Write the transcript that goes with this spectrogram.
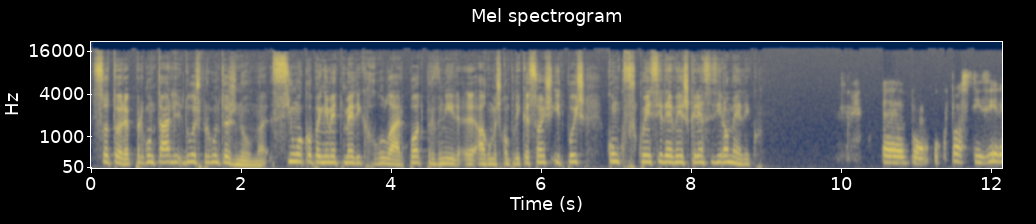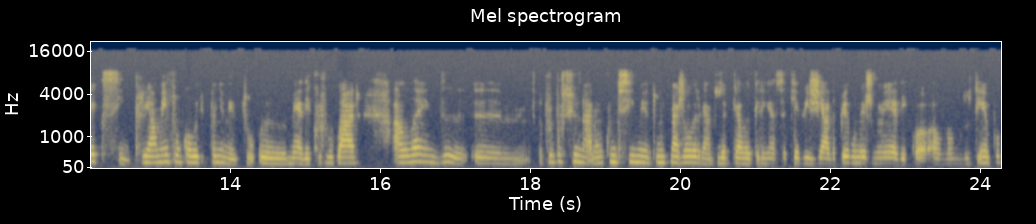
Soutora, perguntar-lhe duas perguntas numa. Se um acompanhamento médico regular pode prevenir uh, algumas complicações e depois com que frequência devem as crianças ir ao médico? Uh, bom, o que posso dizer é que sim, que realmente um acompanhamento uh, médico regular, além de uh, proporcionar um conhecimento muito mais alargado daquela criança que é vigiada pelo mesmo médico ao, ao longo do tempo,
